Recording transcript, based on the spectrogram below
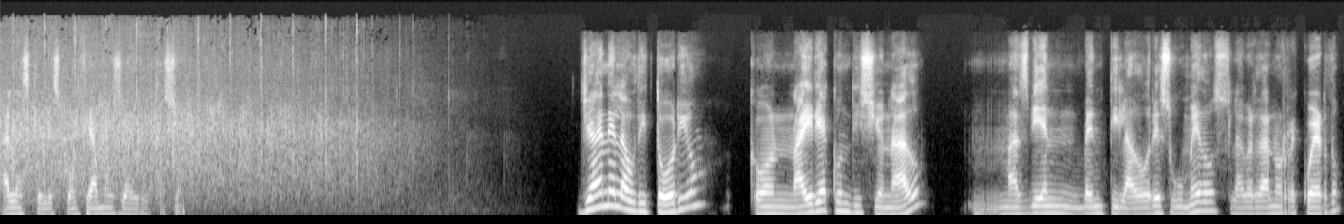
a las que les confiamos la educación. Ya en el auditorio, con aire acondicionado, más bien ventiladores húmedos, la verdad no recuerdo.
